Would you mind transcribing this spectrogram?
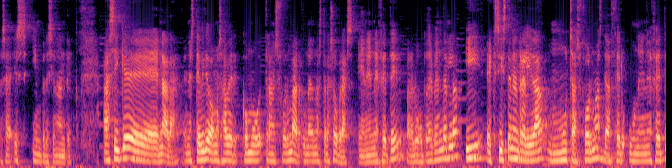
o sea, es impresionante. Así que nada, en este vídeo vamos a ver cómo transformar una de nuestras obras en NFT para luego poder venderla y existen en realidad muchas formas de hacer un NFT,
